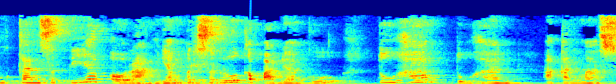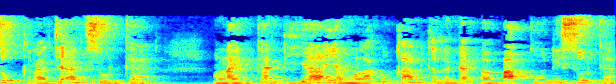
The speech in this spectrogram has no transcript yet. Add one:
"Bukan setiap orang yang berseru kepadaku, Tuhan, Tuhan, akan masuk kerajaan surga, melainkan dia yang melakukan kehendak Bapakku di surga.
